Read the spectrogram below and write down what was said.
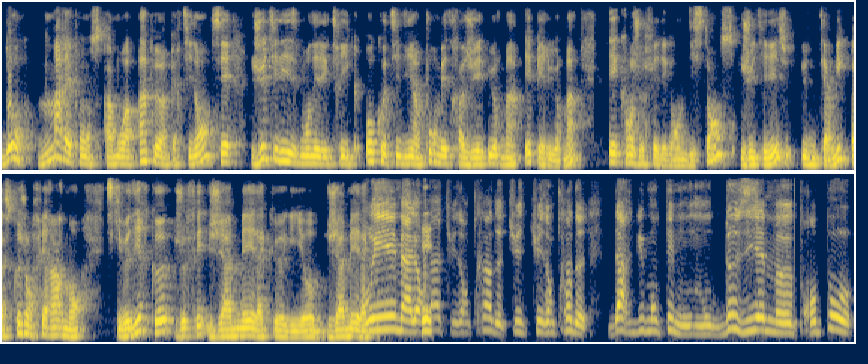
Donc, ma réponse à moi, un peu impertinente, c'est j'utilise mon électrique au quotidien pour mes trajets urbains et périurbains et quand je fais des grandes distances, j'utilise une thermique parce que j'en fais rarement. Ce qui veut dire que je fais jamais la queue, Guillaume, jamais la oui, queue. Oui, mais alors là, tu es en train de, tu tu es en train de d'argumenter mon, mon, deuxième euh, propos.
